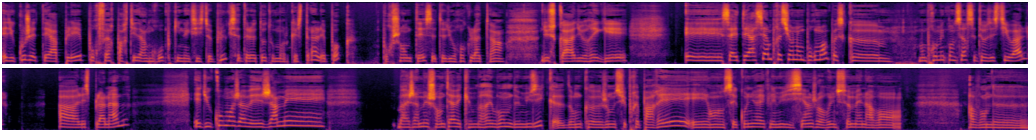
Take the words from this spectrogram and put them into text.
Et du coup, été appelée pour faire partie d'un groupe qui n'existe plus, qui s'appelait le Totum Orchestra à l'époque, pour chanter. C'était du rock latin, du ska, du reggae. Et ça a été assez impressionnant pour moi parce que mon premier concert, c'était aux Estivales, à l'Esplanade. Et du coup, moi, j'avais jamais bah, jamais chanté avec une vraie bombe de musique. Donc euh, je me suis préparée et on s'est connus avec les musiciens genre une semaine avant, avant de,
